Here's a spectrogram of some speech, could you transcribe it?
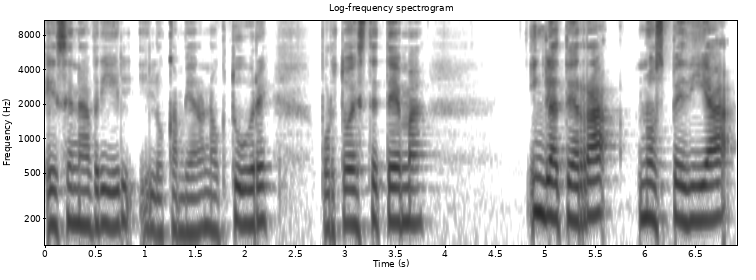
es en abril y lo cambiaron a octubre por todo este tema. Inglaterra nos pedía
